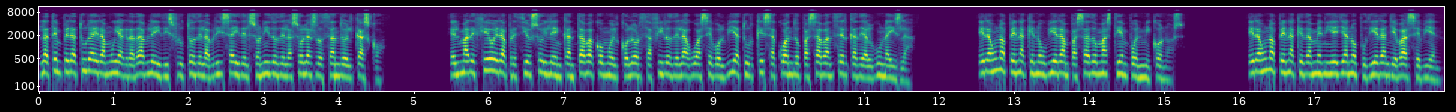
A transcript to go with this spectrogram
La temperatura era muy agradable y disfrutó de la brisa y del sonido de las olas rozando el casco. El marejeo era precioso y le encantaba cómo el color zafiro del agua se volvía turquesa cuando pasaban cerca de alguna isla. Era una pena que no hubieran pasado más tiempo en Miconos. Era una pena que Damen y ella no pudieran llevarse bien.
